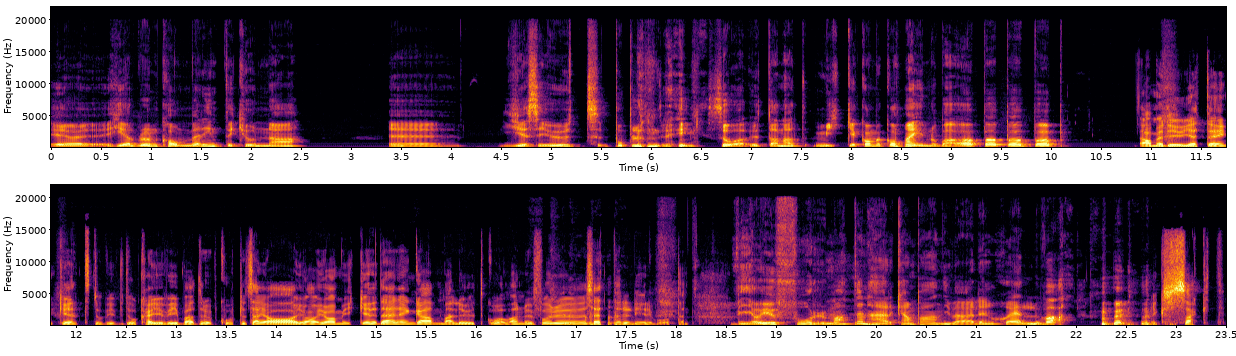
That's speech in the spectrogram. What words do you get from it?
eh, Helbrunn kommer inte kunna eh, ge sig ut på plundring så utan att Micke kommer komma in och bara upp, upp, upp, upp. Ja men det är ju jätteenkelt. Då, då kan ju vi bara dra upp kortet så här. Ja, ja, ja Micke, det där är en gammal utgåva. Nu får du sätta dig ner i båten. Vi har ju format den här kampanjvärlden själva. Exakt.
